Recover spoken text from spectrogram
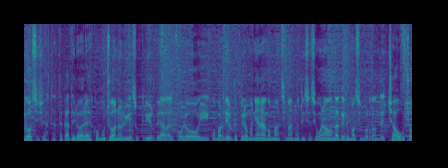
Amigos, si llegaste hasta acá te lo agradezco mucho. No olvides suscribirte, darle al follow y compartir. Te espero mañana con máximas noticias y buena onda que es lo más importante. Chau, chau.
